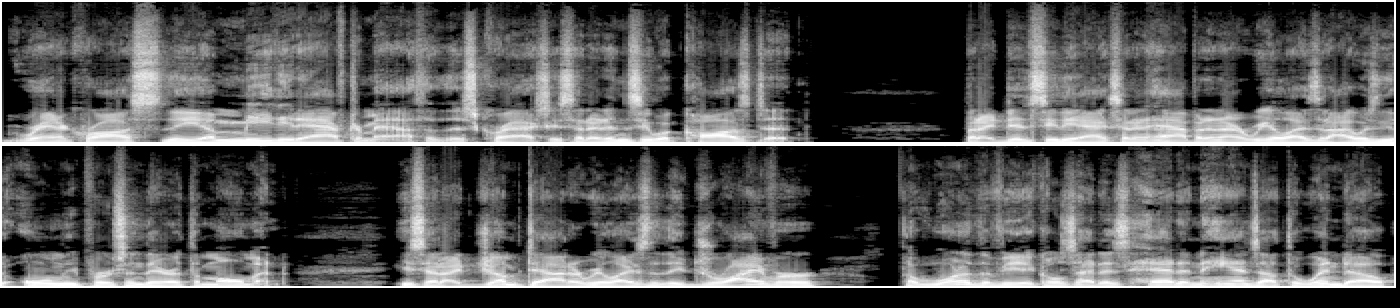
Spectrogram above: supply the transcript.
ran across the immediate aftermath of this crash. He said, "I didn't see what caused it, but I did see the accident happen and I realized that I was the only person there at the moment. He said, I jumped out. I realized that the driver of one of the vehicles had his head and hands out the window,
